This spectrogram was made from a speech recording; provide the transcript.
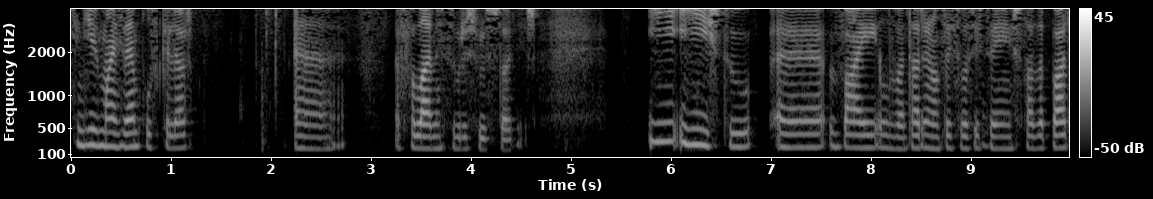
sentido mais amplo, se calhar, a falarem sobre as suas histórias. E, e isto uh, vai levantar, eu não sei se vocês têm estado a par,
